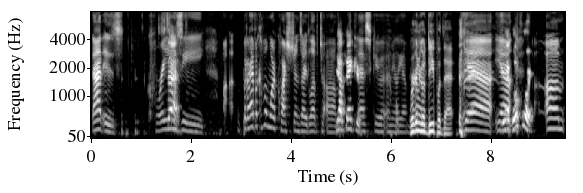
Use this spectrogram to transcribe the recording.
that is crazy. Uh, but I have a couple more questions I'd love to um, Yeah, thank you. ask you, Emilio. we're gonna go deep with that Yeah, Yeah, yeah. go for it. Um,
